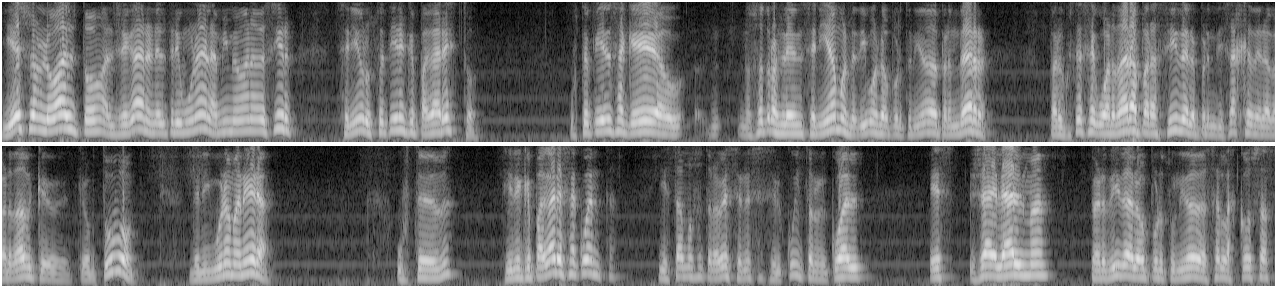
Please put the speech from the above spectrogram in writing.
Y eso en lo alto, al llegar en el tribunal, a mí me van a decir, Señor, usted tiene que pagar esto. Usted piensa que nosotros le enseñamos, le dimos la oportunidad de aprender para que usted se guardara para sí del aprendizaje de la verdad que, que obtuvo. De ninguna manera. Usted tiene que pagar esa cuenta. Y estamos otra vez en ese circuito en el cual es ya el alma perdida la oportunidad de hacer las cosas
